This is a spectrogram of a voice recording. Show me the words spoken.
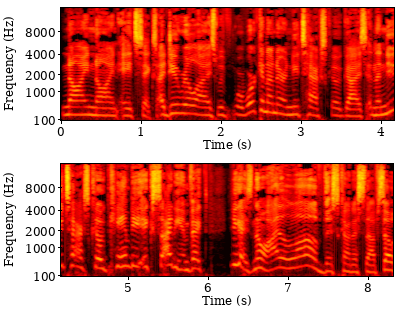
9986. I do realize we are working under a new tax code, guys, and the new tax code can be exciting. In fact, you guys know I love this kind of stuff. So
